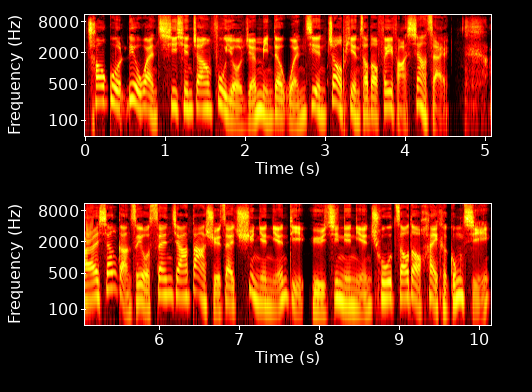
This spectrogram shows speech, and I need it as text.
超过六万七千张富有人民的文件、照片遭到非法下载。而香港则有三家大学在去年年底与今年年初遭到骇客攻击。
